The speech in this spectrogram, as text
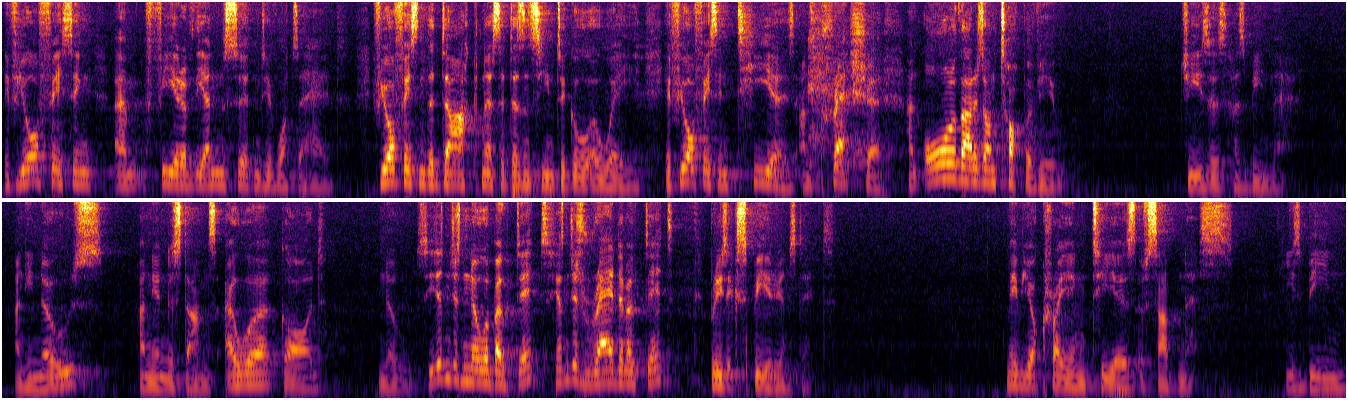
If you're facing um, fear of the uncertainty of what's ahead, if you're facing the darkness that doesn't seem to go away, if you're facing tears and pressure and all of that is on top of you, Jesus has been there. And he knows and he understands. Our God knows. He doesn't just know about it, he hasn't just read about it, but he's experienced it. Maybe you're crying tears of sadness. He's been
